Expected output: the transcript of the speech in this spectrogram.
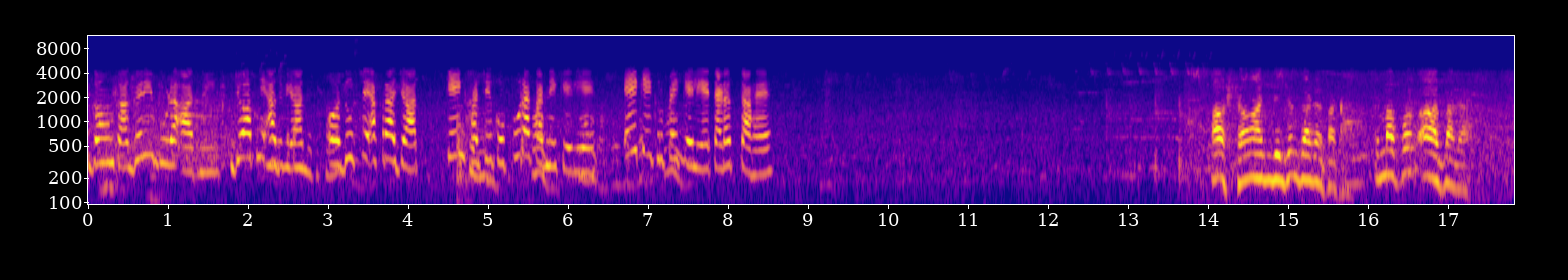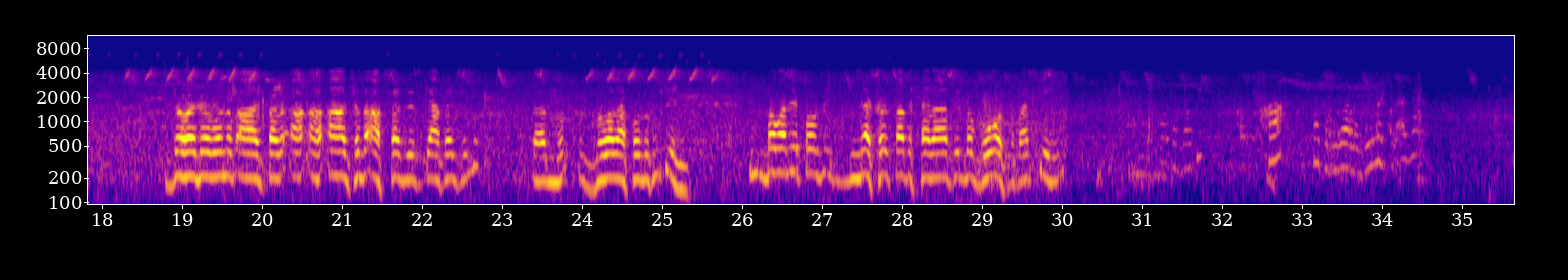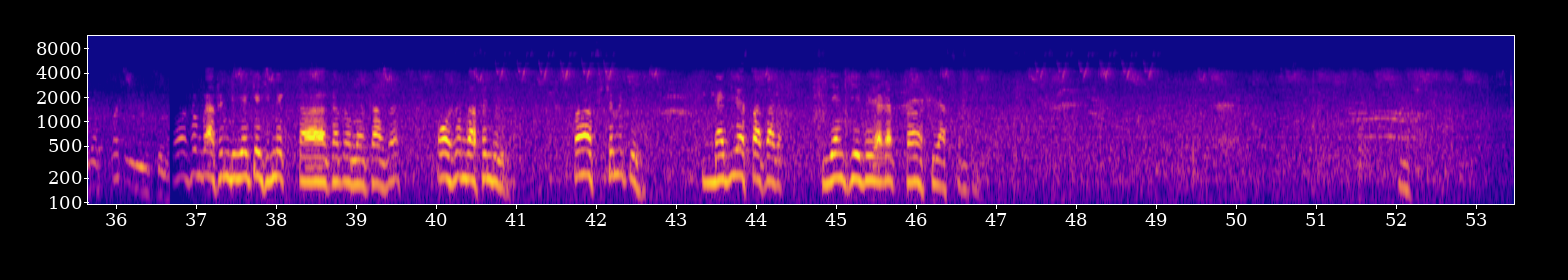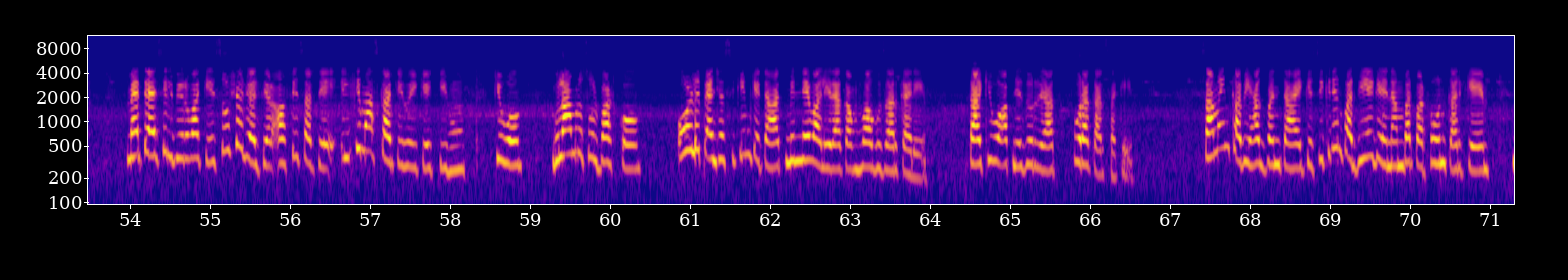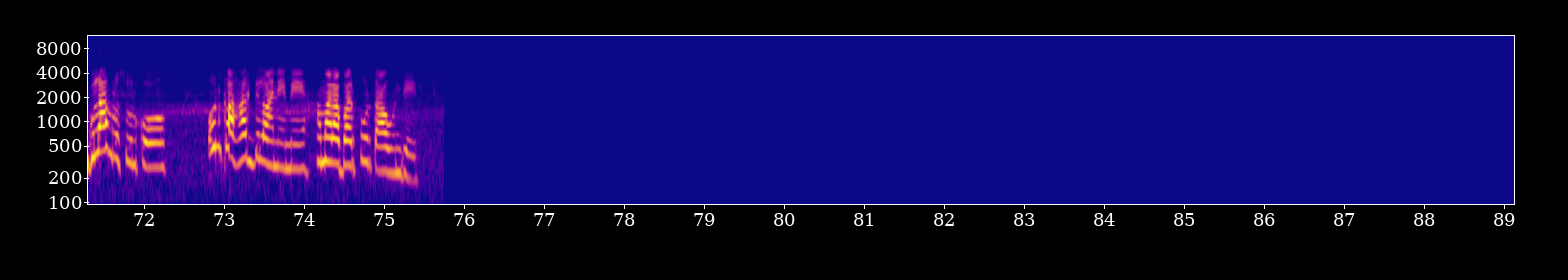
गाँव का गरीब बूढ़ा आदमी जो अपनी अद्वियात और दूसरे अखराज के खर्चे को पूरा करने के लिए एक एक रुपए के लिए तड़पता है. Doğru onu ağız bana बाबाले पौडी नेसोता त खराबमा गोबर बाँकी Olsun kalsın diye geçinmek daha kadar kaldı. Olsun kalsın diye. Sonra sıkıntı ki. Ne diye satar? Yiyen ki bir yere sana fiyatsın. Evet. मैं तहसील बिरवा के सोशल वेलफेयर ऑफिसर से इल्तिमास करते हुए कहती हूँ कि वो गुलाम रसूल भट्ट को ओल्ड पेंशन स्कीम के तहत मिलने वाली रकम वागुजार करें, ताकि वो अपनी ज़रूरियात पूरा कर सके। सामीन का भी हक बनता है कि स्क्रीन पर दिए गए नंबर पर फ़ोन करके गुलाम रसूल को उनका हक दिलाने में हमारा भरपूर ताउन दे।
